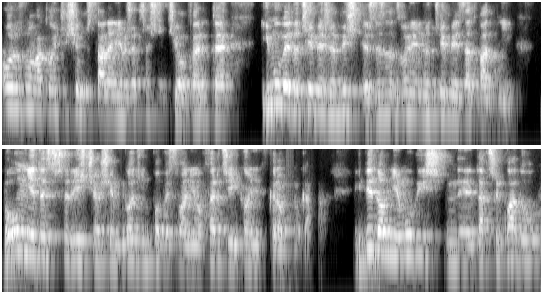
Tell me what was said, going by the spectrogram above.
rozmowa kończy się ustaleniem, że prześlę ci ofertę i mówię do ciebie, że, wyś, że zadzwonię do ciebie za dwa dni, bo u mnie to jest 48 godzin po wysłaniu ofercie i koniec, kropka. I ty do mnie mówisz dla przykładu,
